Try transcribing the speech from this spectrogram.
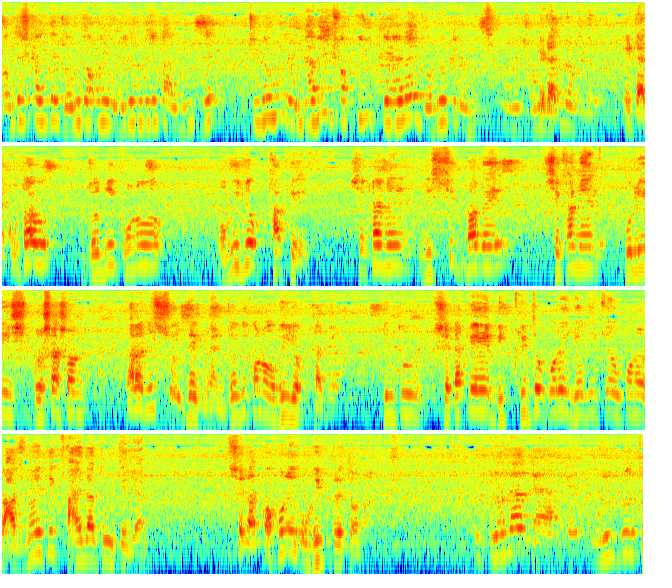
সন্দেশকালীতে জমি দখলের অভিযোগ উঠেছে তার বিরুদ্ধে। তৃণমূল এইভাবেই সবকিছু কেড়ে নেয় জমিও কেড়ে নিচ্ছে। এটা কোথাও যদি কোনো অভিযোগ থাকে সেখানে নিশ্চিতভাবে সেখানের পুলিশ প্রশাসন তারা নিশ্চয়ই দেখবেন যদি কোনো অভিযোগ থাকে। কিন্তু সেটাকে বিকৃত করে যদি কেউ কোনো রাজনৈতিক ফায়দা তুলতে যান সেটা কখনোই অভিপ্রেত না। অনুব্রত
